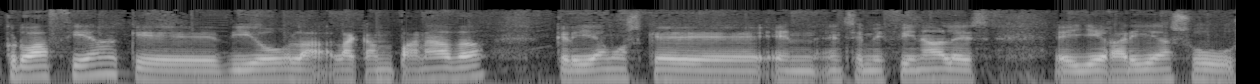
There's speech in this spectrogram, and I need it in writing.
Croacia que dio la, campanada. Creíamos que en, semifinales eh, llegaría su,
